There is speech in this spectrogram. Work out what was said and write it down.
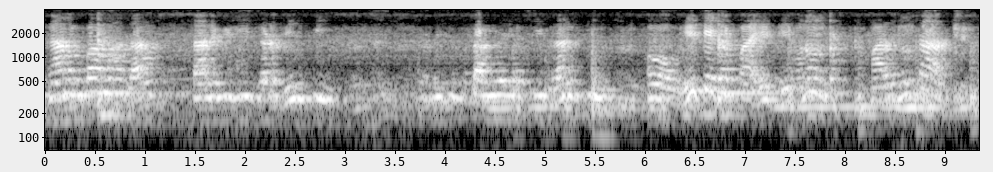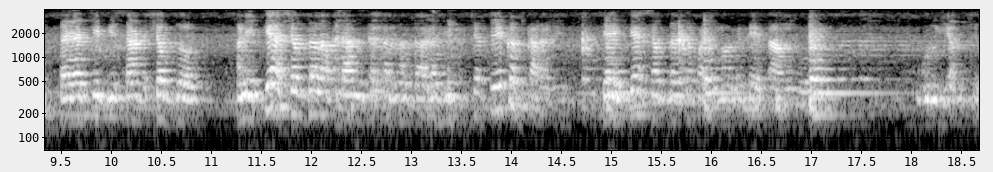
ज्ञानोबा माझा चालविली जड भिंती चांगल्याची भ्रांती. हो हे ते त्याचे आहे ते म्हणून महाराज म्हणतात तयाचे बिसाट शब्द आणि त्या शब्दाला शांत करण्याचा त्याचं एकच कारण आहे. त्या त्या शब्दाच्या पाठीमागे त्याचा अनुभव गुरुजी आमचे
